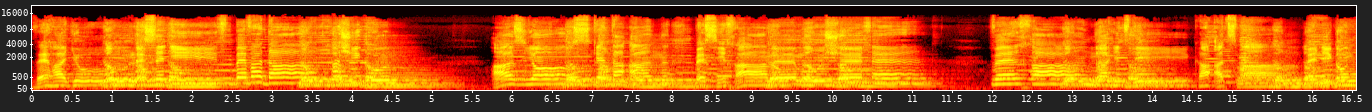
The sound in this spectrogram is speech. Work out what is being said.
והיו לסעיף בוודאי השיכון אז יוסקה טען בשיחה ממושכת וחנה הצדיקה עצמה בניגון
